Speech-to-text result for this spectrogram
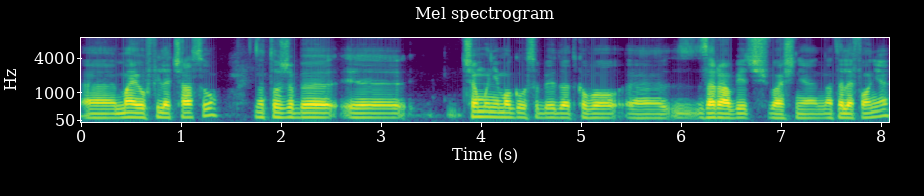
e, mają chwilę czasu, no to żeby e, czemu nie mogą sobie dodatkowo e, zarabiać właśnie na telefonie,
